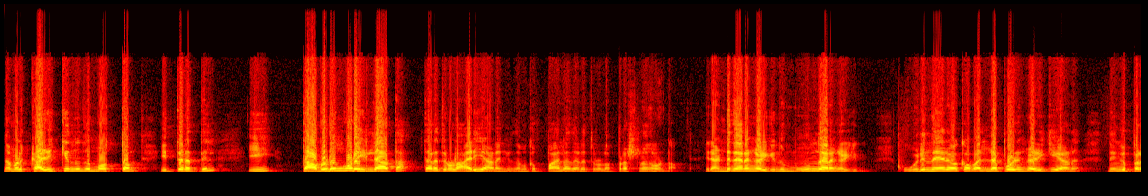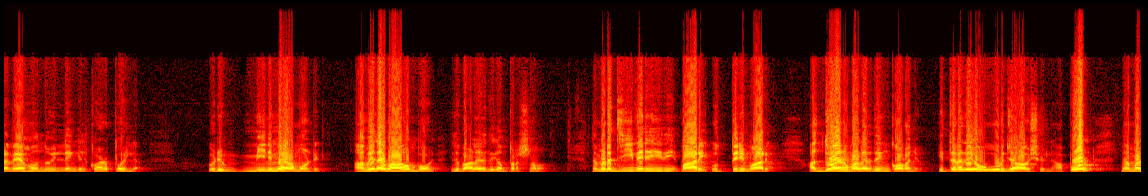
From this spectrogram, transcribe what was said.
നമ്മൾ കഴിക്കുന്നത് മൊത്തം ഇത്തരത്തിൽ ഈ തവിടും കൂടെ ഇല്ലാത്ത തരത്തിലുള്ള അരിയാണെങ്കിൽ നമുക്ക് പലതരത്തിലുള്ള പ്രശ്നങ്ങളുണ്ടാകും രണ്ടു നേരം കഴിക്കുന്നു മൂന്ന് നേരം കഴിക്കുന്നു. ഒരു നേരമൊക്കെ വല്ലപ്പോഴും കഴിക്കുകയാണ്. നിങ്ങൾക്ക് പ്രമേഹമൊന്നും ഇല്ലെങ്കിൽ കുഴപ്പമില്ല. ഒരു മിനിമം എമൗണ്ടിൽ അമിതമാകുമ്പോൾ ഇത് വളരെയധികം പ്രശ്നമാണ്. നമ്മുടെ ജീവിതരീതി മാറി ഒത്തിരി മാറി. അധ്വാനം വളരെയധികം കുറഞ്ഞു. ഇത്രയധികം ഊർജം ആവശ്യമില്ല. അപ്പോൾ നമ്മൾ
